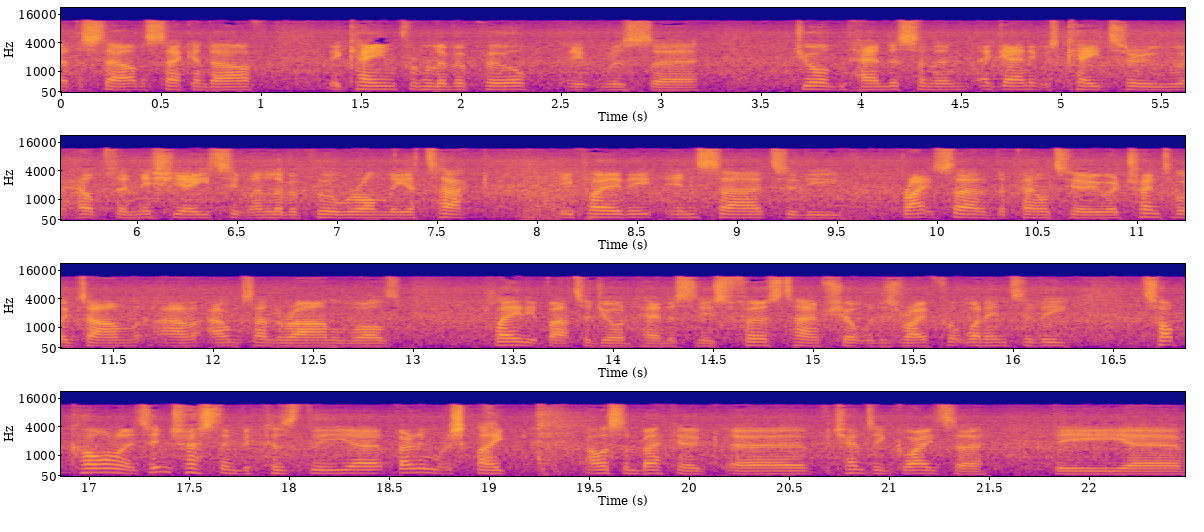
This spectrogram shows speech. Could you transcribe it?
at the start of the second half. It came from Liverpool. It was uh, Jordan Henderson, and again it was Keita who helped initiate it when Liverpool were on the attack. He played it inside to the right side of the penalty area where Trent Alexander-Arnold was. Played it back to Jordan Henderson. His first time shot with his right foot went into the top corner. It's interesting because the uh, very much like Alisson Becker, uh, Vicente Guaita, the uh,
